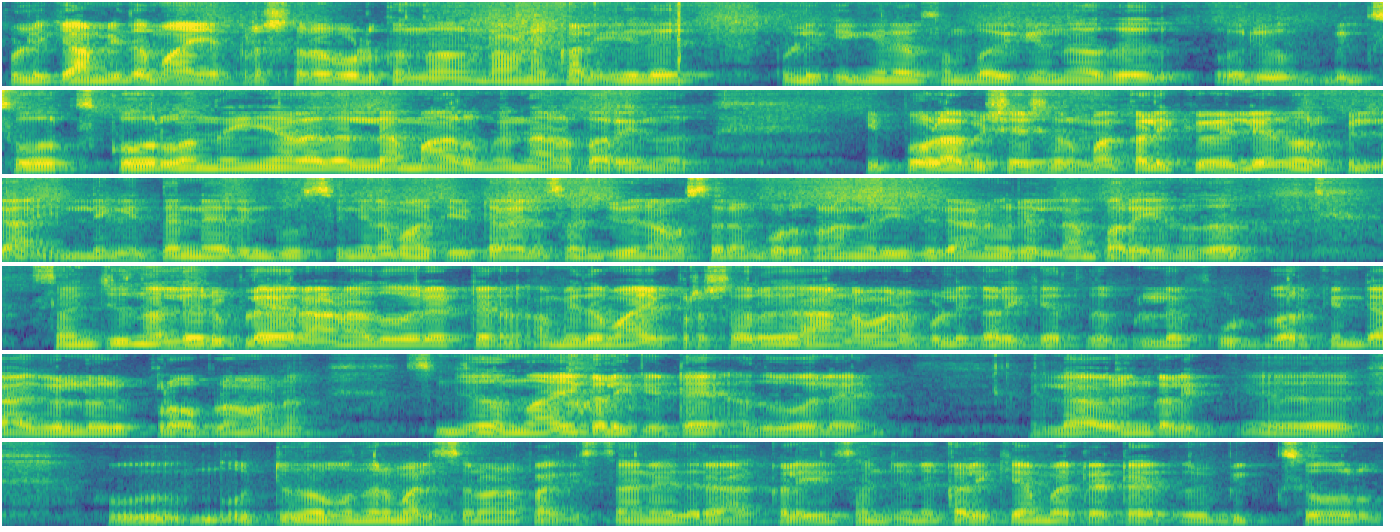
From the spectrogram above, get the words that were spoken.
പുള്ളിക്ക് അമിതമായ പ്രഷർ കൊടുക്കുന്നതുകൊണ്ടാണ് കളിയിൽ പുള്ളിക്ക് ഇങ്ങനെ സംഭവിക്കുന്നത്. ഒരു ബിഗ് സ്കോർ സ്കോർ വന്നു കഴിഞ്ഞാൽ അതെല്ലാം മാറും എന്നാണ് പറയുന്നത്. ഇപ്പോൾ അഭിഷേക് ശർമ്മ കളിക്കുകയോ ഇല്ലയോ എന്ന് ഉറപ്പില്ല. ഇല്ലെങ്കിൽ തന്നെ റിങ്കു സിംഗിനെ മാറ്റിയിട്ടായാലും സഞ്ജുവിന് അവസരം കൊടുക്കണം എന്ന രീതിയിലാണ് ഇവരെല്ലാം പറയുന്നത്. സഞ്ജു നല്ലൊരു പ്ലെയറാണ് അതുപോലെ അമിതമായ പ്രഷർ കാരണമാണ് പുള്ളി കളിക്കാത്തത്. പുള്ളി ഫുഡ് വർക്കിന്റെ ആകെയുള്ള ഒരു പ്രോബ്ലമാണ് സഞ്ജു നന്നായി കളിക്കട്ടെ. അതുപോലെ എല്ലാവരും കളി ഉറ്റുനോക്കുന്നൊരു മത്സരമാണ് പാകിസ്ഥാനെതിരെ ആ കളി സഞ്ജുവിന് കളിക്കാൻ പറ്റട്ടെ ഒരു ബിഗ് സ്കോർ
